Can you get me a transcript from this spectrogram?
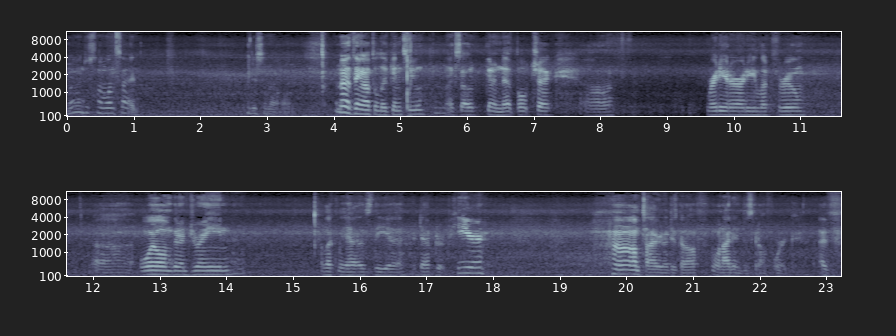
No, just on one side. Just on that one. Another thing I'll have to look into. Like, so I'm gonna nut bolt check. Uh, radiator already looked through. Uh, oil I'm gonna drain. Luckily, it has the uh, adapter up here. Uh, I'm tired. I just got off. Well, I didn't just get off work. I've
